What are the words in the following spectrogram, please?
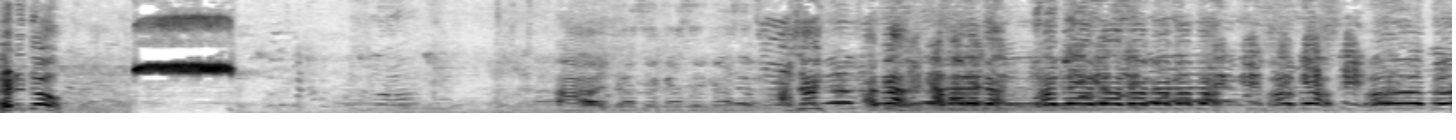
রেডি তো আচ্ছা আবা আবা আবা আবা আবা আবা আবা আবা আবা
